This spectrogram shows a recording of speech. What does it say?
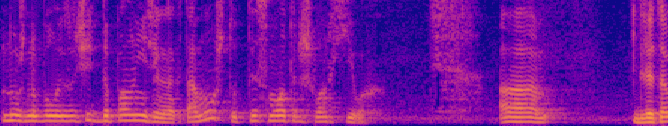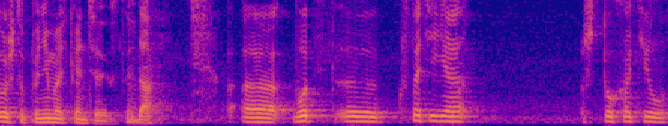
нужно было изучить дополнительно к тому, что ты смотришь в архивах. А, Для того, чтобы понимать контекст, да? Да. А, вот, э, кстати, я что хотел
